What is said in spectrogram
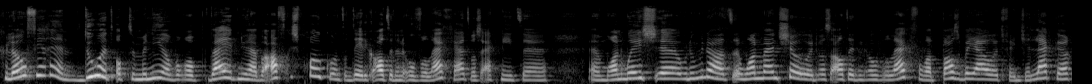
Geloof hierin. Doe het op de manier waarop wij het nu hebben afgesproken. Want dat deed ik altijd in overleg. Hè. Het was echt niet uh, een one-way, uh, hoe noem je dat? Een one-man show. Het was altijd een overleg van wat past bij jou, wat vind je lekker.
